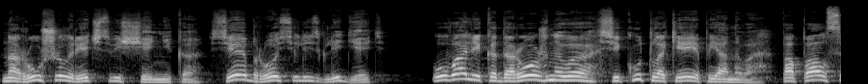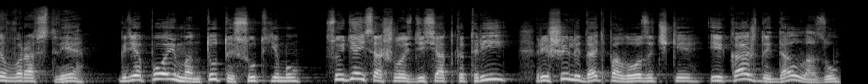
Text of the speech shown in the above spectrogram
нарушил речь священника. Все бросились глядеть. У валика дорожного секут лакея пьяного. Попался в воровстве. Где пойман, тут и суд ему. Судей сошлось десятка три, решили дать по лозочке, и каждый дал лозу.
